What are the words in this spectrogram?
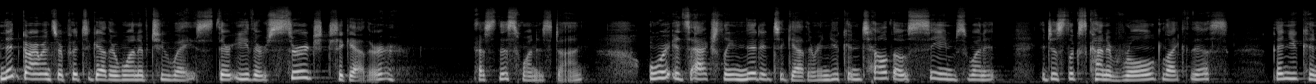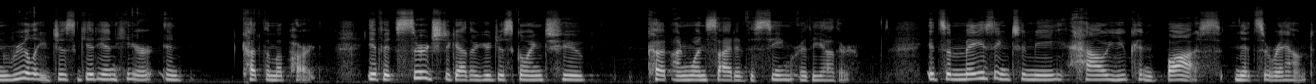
Knit garments are put together one of two ways. They're either serged together, as this one is done, or it's actually knitted together. And you can tell those seams when it, it just looks kind of rolled like this. Then you can really just get in here and cut them apart. If it's serged together, you're just going to cut on one side of the seam or the other. It's amazing to me how you can boss knits around.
